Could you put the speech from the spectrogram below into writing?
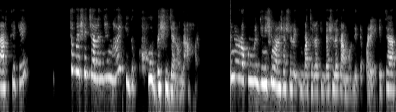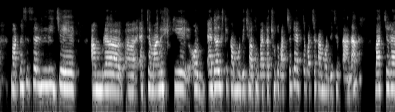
তার থেকে একটু বেশি চ্যালেঞ্জিং হয় কিন্তু খুব বেশি যেন না হয়। বিভিন্ন রকমের জিনিসই মানুষ আসলে, বাচ্চারা কিন্তু আসলে কামড় দিতে পারে। এটা নট নেসেসারিলি যে আমরা একটা মানুষকে অ্যাডাল্টকে কামড় দিচ্ছে অথবা একটা ছোট বাচ্চাকে, একটা বাচ্চা কামড় দিচ্ছে তা না। বাচ্চারা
